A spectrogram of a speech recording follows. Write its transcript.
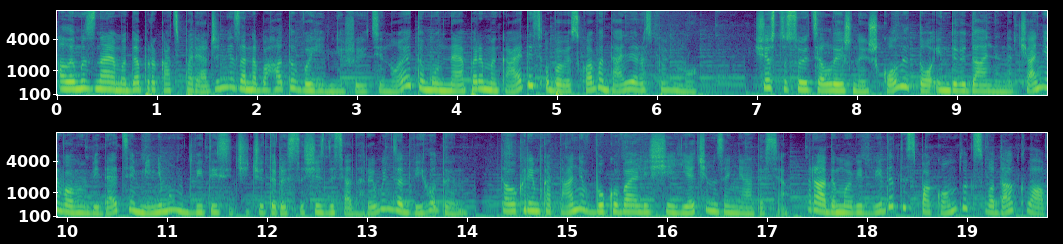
Але ми знаємо, де прокат спорядження за набагато вигіднішою ціною, тому не перемикайтесь, обов'язково далі розповімо. Що стосується лижної школи, то індивідуальне навчання вам обійдеться мінімум 2460 гривень за 2 години. Та окрім катання, в Буковелі ще є чим зайнятися. Радимо відвідати спа-комплекс Вода Клаб,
